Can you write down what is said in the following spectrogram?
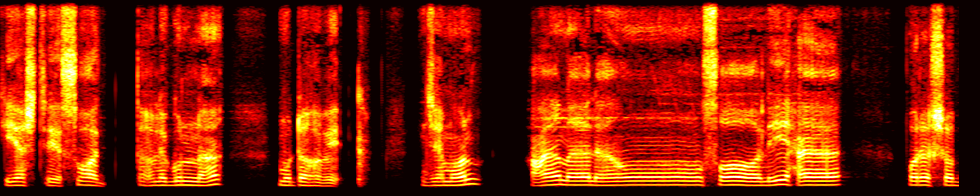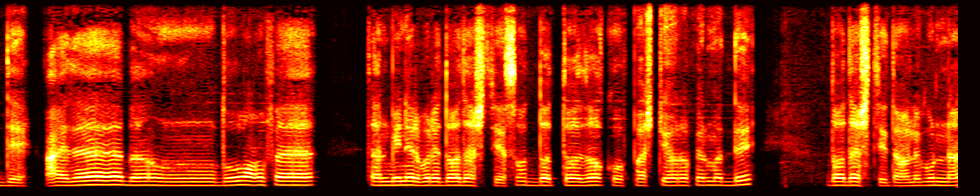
কি আসছে? সদ। তাহলে গুন্না মোটা হবে। যেমন عملا صالحا পরের শব্দে আযাবান দুআফা তানবিনের পরে দদ আসছে সদ্দত্ত দকুফ পাঁচটি হরফের মধ্যে দদ আসছে তাহলে গুন্না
